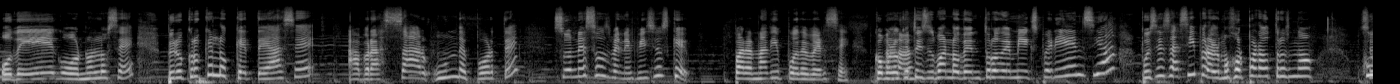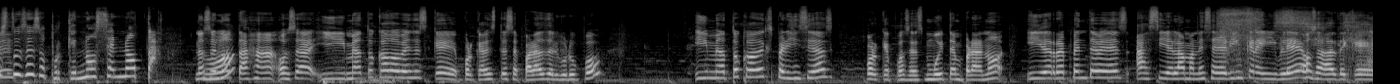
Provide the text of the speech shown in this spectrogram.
o de ego, no lo sé, pero creo que lo que te hace abrazar un deporte son esos beneficios que para nadie puede verse. Como lo que tú dices, bueno, dentro de mi experiencia, pues es así, pero a lo mejor para otros no. Justo Sí. es eso, porque no se nota. No, se nota, ajá. O sea, y me ha tocado a veces que, porque a veces te separas del grupo, y me ha tocado experiencias porque pues es muy temprano y de repente ves así el amanecer increíble, o sea, de que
